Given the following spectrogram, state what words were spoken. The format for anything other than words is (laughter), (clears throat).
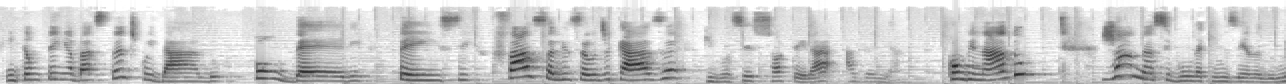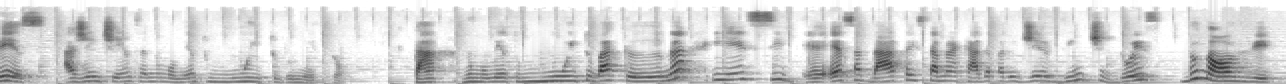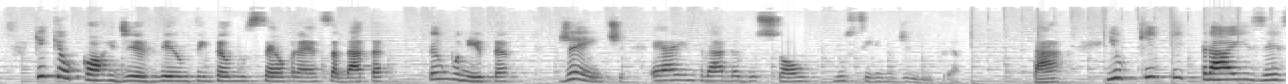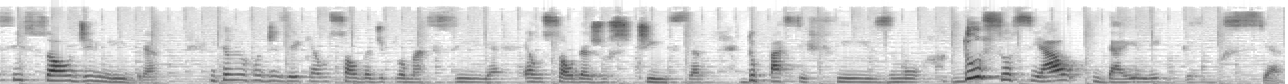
Então tenha bastante cuidado, pondere, pense, faça a lição de casa que você só terá a ganhar. Combinado? Já na segunda quinzena do mês, a gente entra num momento muito bonito, tá? Num momento muito bacana e esse, é, essa data está marcada para o dia 22 do 9. O que, que ocorre de evento então no céu para essa data tão bonita? Gente, é a entrada do Sol no signo de Libra, tá? E o que, que traz esse Sol de Libra? Então eu vou dizer que é o sol da diplomacia, é o sol da justiça, do pacifismo, do social e da elegância.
